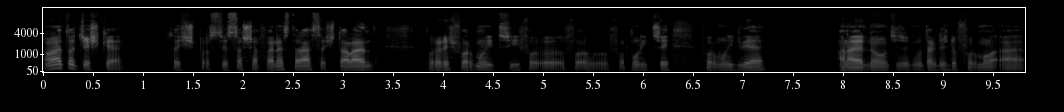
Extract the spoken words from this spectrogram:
ono je to těžké. Seš prostě Saša Fenestra, seš talent, pojedeš Formuli 3, for, for, Formuli 3, Formuli 2 a najednou ti řeknu, tak jdeš do Formule E.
